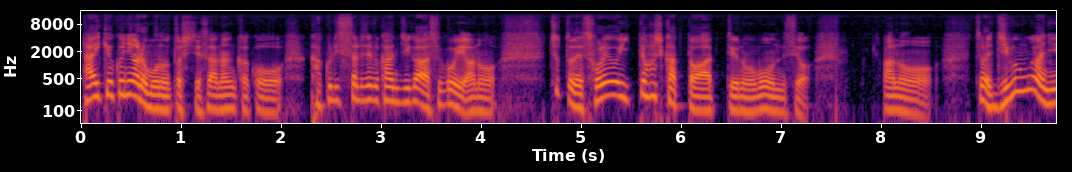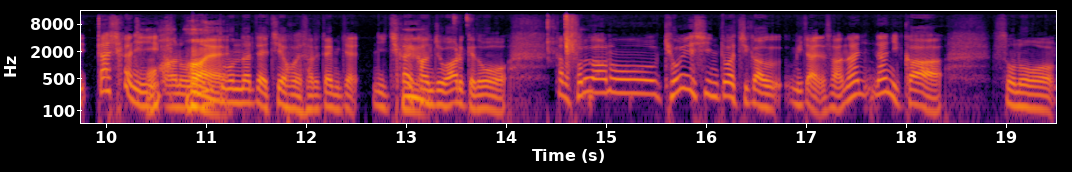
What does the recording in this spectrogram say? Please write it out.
対極にあるものとしてさ、なんかこう、確立されてる感じが、すごい、あの、ちょっとね、それを言ってほしかったわっていうのを思うんですよ。あの、つまり自分はに、確かに、あの、はい人気者になりたい、ちやほやされたいみたいに近い感情はあるけど、ただそれは、あの、虚栄心とは違うみたいなさ、な何か、その、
